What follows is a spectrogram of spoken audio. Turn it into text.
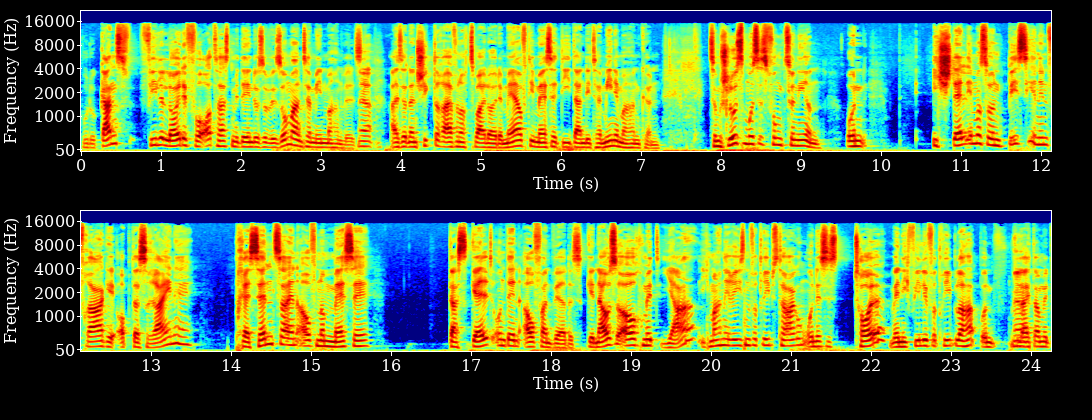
wo du ganz viele Leute vor Ort hast, mit denen du sowieso mal einen Termin machen willst. Ja. Also dann schick doch einfach noch zwei Leute mehr auf die Messe, die dann die Termine machen können. Zum Schluss muss es funktionieren. Und ich stelle immer so ein bisschen in Frage, ob das reine Präsentsein auf einer Messe das Geld und den Aufwand wert ist. Genauso auch mit, ja, ich mache eine riesen Vertriebstagung und es ist toll, wenn ich viele Vertriebler habe und Ja. vielleicht auch mit,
